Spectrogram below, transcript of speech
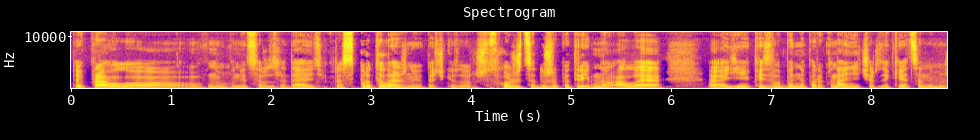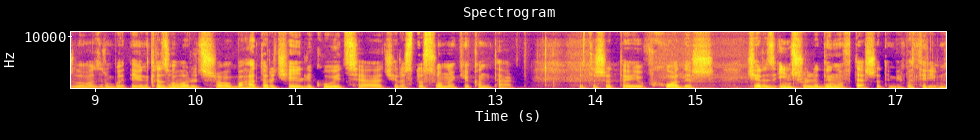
То, як правило, ну, вони це розглядають якраз з протилежної точки зору. Що схоже, це дуже потрібно, але е, є якесь глибинне переконання, через яке це неможливо зробити. І він якраз говорить, що багато речей лікуються через стосунок і контакт. Тобто, що ти входиш через іншу людину в те, що тобі потрібно.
